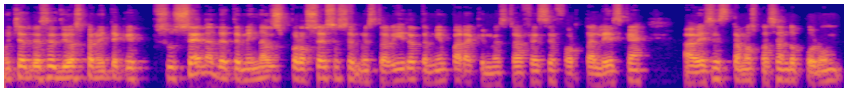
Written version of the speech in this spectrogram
Muchas veces Dios permite que sucedan determinados procesos en nuestra vida también para que nuestra fe se fortalezca. A veces estamos pasando por un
